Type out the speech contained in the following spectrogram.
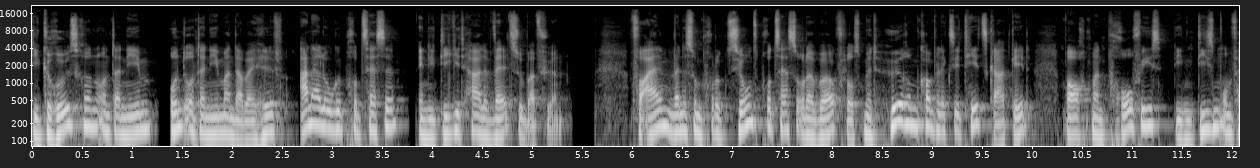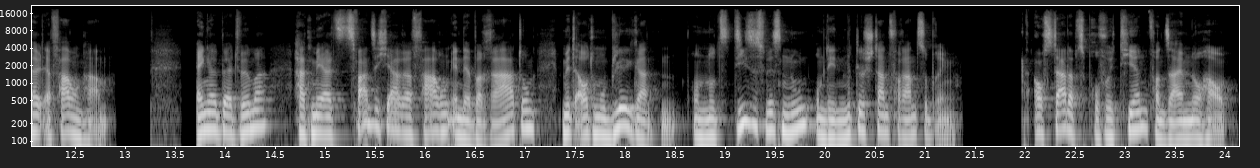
die größeren Unternehmen und Unternehmern dabei hilft, analoge Prozesse in die digitale Welt zu überführen. Vor allem, wenn es um Produktionsprozesse oder Workflows mit höherem Komplexitätsgrad geht, braucht man Profis, die in diesem Umfeld Erfahrung haben. Engelbert Wimmer hat mehr als 20 Jahre Erfahrung in der Beratung mit Automobilgiganten und nutzt dieses Wissen nun, um den Mittelstand voranzubringen. Auch Startups profitieren von seinem Know-how.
